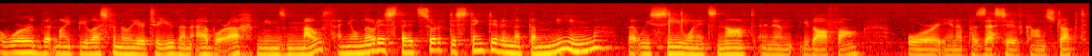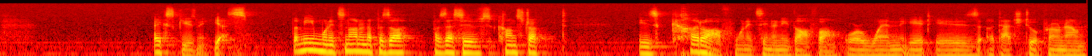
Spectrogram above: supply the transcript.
a word that might be less familiar to you than ab or akh, means mouth, and you'll notice that it's sort of distinctive in that the meme that we see when it's not in an idafa or in a possessive construct, excuse me, yes, the meme when it's not in a possessive construct is cut off when it's in an idafa or when it is attached to a pronoun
